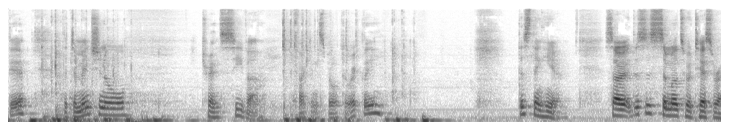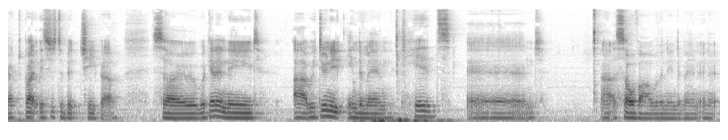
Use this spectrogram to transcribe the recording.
there, the Dimensional Transceiver, if I can spell correctly. This thing here. So this is similar to a Tesseract, but it's just a bit cheaper. So we're going to need, uh, we do need Enderman heads and uh, a soul vial with an Enderman in it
